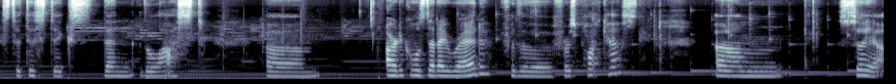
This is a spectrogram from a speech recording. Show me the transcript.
statistics than the last um, articles that I read for the first podcast. Um, so yeah,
